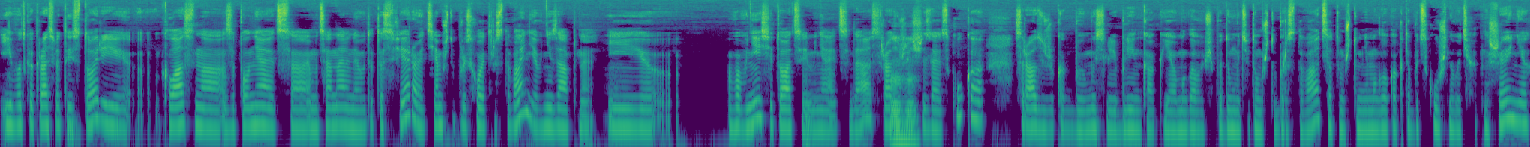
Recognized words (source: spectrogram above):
И вот как раз в этой истории э, классно заполняется эмоциональная вот эта сфера тем, что происходит расставание внезапное, и э, вовне ситуация меняется, да, сразу же Мгм. исчезает скука, сразу же как бы мысли, блин, как я могла вообще подумать о том, чтобы расставаться, о том, что мне могло как-то быть скучно в этих отношениях,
